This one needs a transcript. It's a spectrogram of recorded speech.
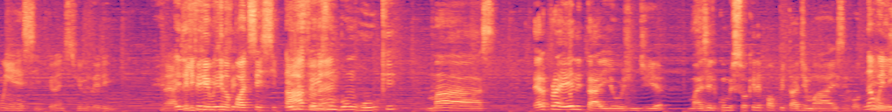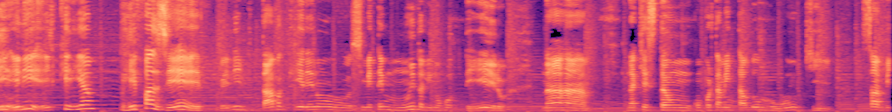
conhece grandes filmes dele. Né? Ele Aquele fez- filme que não fe- pode ser citado, ele fez né? um bom Hulk, mas era pra ele estar aí hoje em dia, mas ele começou a querer palpitar demais em roteiro. Não, ele, ele, ele queria refazer, ele tava querendo se meter muito ali no roteiro, na, na questão comportamental do Hulk, sabe?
